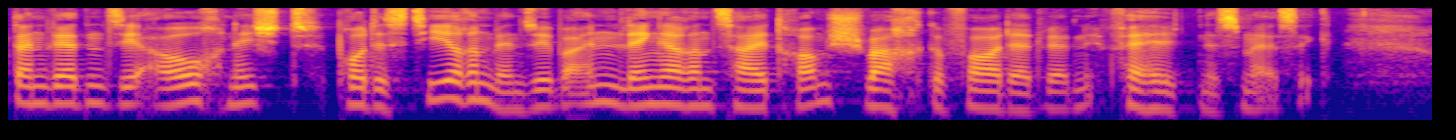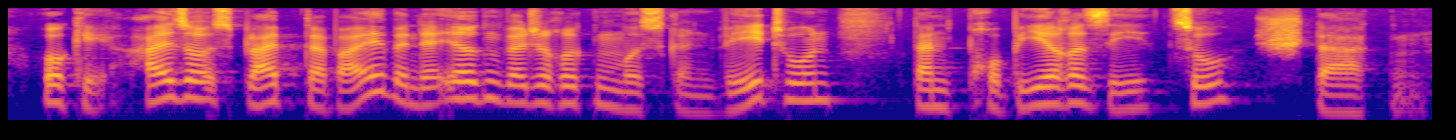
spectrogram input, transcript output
dann werden sie auch nicht protestieren, wenn sie über einen längeren Zeitraum schwach gefordert werden, verhältnismäßig. Okay, also es bleibt dabei, wenn dir irgendwelche Rückenmuskeln wehtun, dann probiere sie zu stärken.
